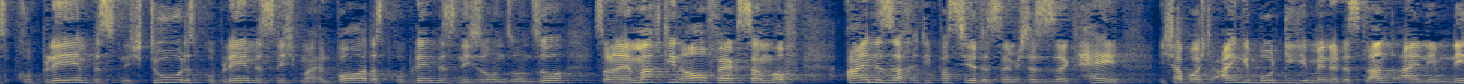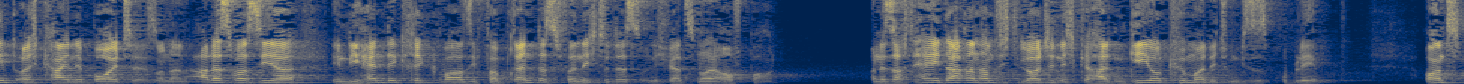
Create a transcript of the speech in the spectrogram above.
das Problem bist nicht du, das Problem ist nicht mein Wort, das Problem ist nicht so und so und so, sondern er macht ihn aufmerksam auf eine Sache, die passiert ist, nämlich dass er sagt, hey, ich habe euch ein Gebot gegeben, wenn ihr das Land einnehmt, nehmt euch keine Beute, sondern alles, was ihr in die Hände kriegt, quasi verbrennt es, vernichtet es und ich werde es neu aufbauen. Und er sagt, hey, daran haben sich die Leute nicht gehalten, geh und kümmere dich um dieses Problem. Und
